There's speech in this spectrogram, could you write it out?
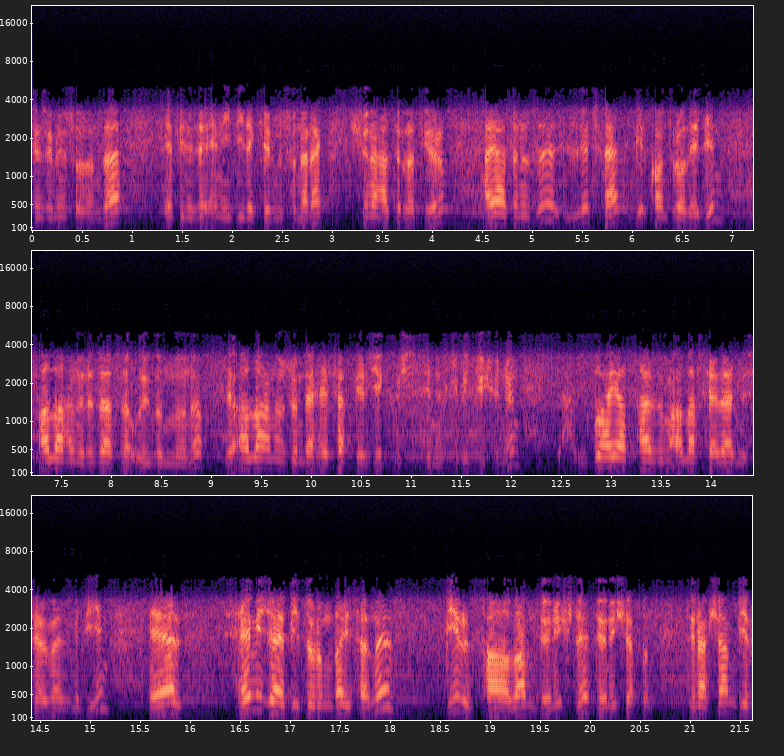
sözümün sonunda hepinize en iyi dileklerimi sunarak şunu hatırlatıyorum. Hayatınızı lütfen bir kontrol edin. Allah'ın rızasına uygunluğunu ve Allah'ın huzurunda hesap verecekmişsiniz gibi düşünün. Bu hayat tarzımı Allah sever mi sevmez mi deyin. Eğer sevmeyeceği bir durumdaysanız bir sağlam dönüşle dönüş yapın. Dün akşam bir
